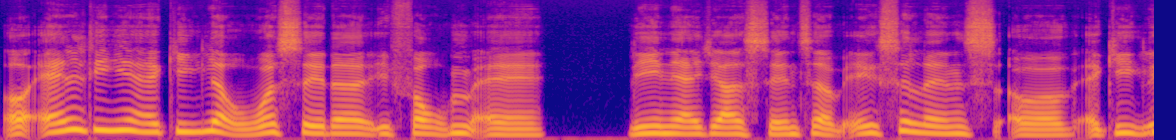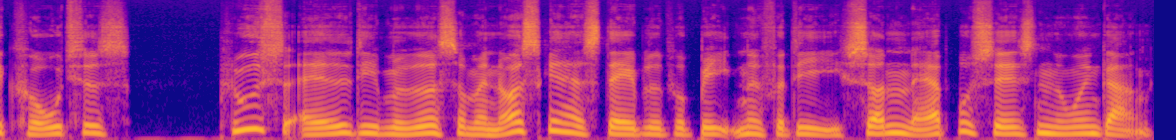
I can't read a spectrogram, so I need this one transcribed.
Og alle de her agile oversættere i form af Lean Agile Center of Excellence og agile coaches, plus alle de møder, som man også skal have stablet på benene, fordi sådan er processen nu engang,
